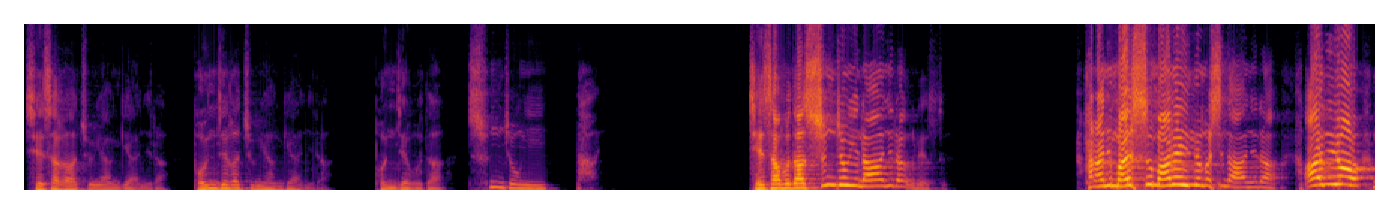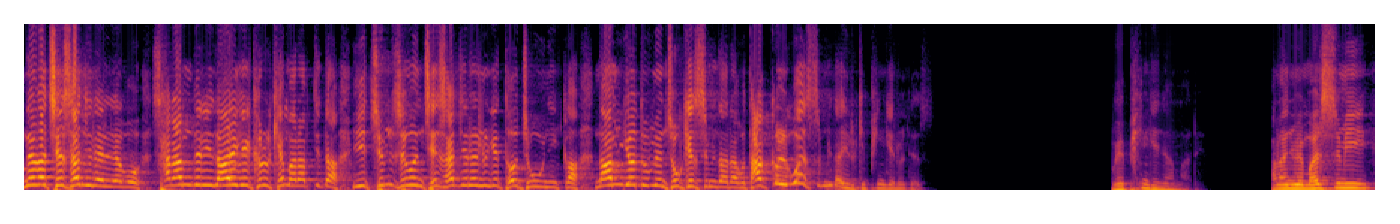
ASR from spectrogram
제사가 중요한 게 아니라 번제가 중요한 게 아니라 번제보다 순종이 나으니라. 제사보다 순종이 나으니라 그랬어요. 하나님 말씀 안에 있는 것이 나 아니라 아니요 내가 제사 지내려고 사람들이 나에게 그렇게 말합니다. 이 짐승은 제사 지내는 게 더 좋으니까 남겨두면 좋겠습니다라고 다 끌고 왔습니다. 이렇게 핑계를 댔어요 왜 핑계냐 말이에요. 하나님의 말씀이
